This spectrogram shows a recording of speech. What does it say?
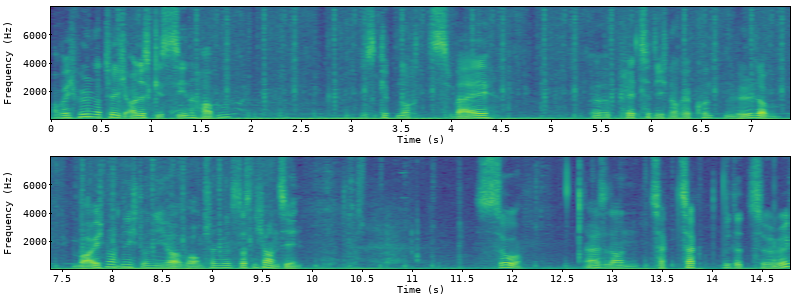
aber ich will natürlich alles gesehen haben. Es gibt noch zwei äh, Plätze, die ich noch erkunden will. Da war ich noch nicht und ja, warum sollen wir uns das nicht ansehen? So, also dann zack zack wieder zurück.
